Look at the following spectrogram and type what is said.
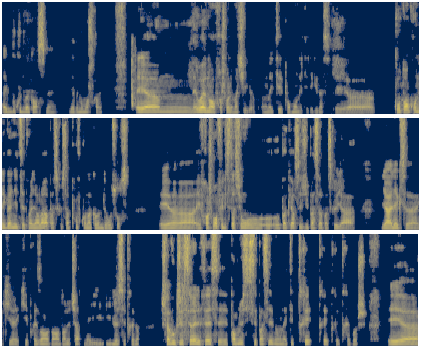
avec beaucoup de vacances, mais il y a des moments où je travaille. Et, euh, et ouais, non, franchement, le match, on a été, pour moi, on a été dégueulasse. Et euh, content qu'on ait gagné de cette manière-là parce que ça prouve qu'on a quand même des ressources. Et, euh, et franchement, félicitations aux, aux, Packers. Et je dis pas ça parce qu'il y a, il y a Alex euh, qui, est, qui est présent dans, dans le chat, mais il, il le sait très bien. Je t'avoue que j'ai serré les fesses et tant mieux si c'est passé, mais on a été très, très, très, très moche. Et euh,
